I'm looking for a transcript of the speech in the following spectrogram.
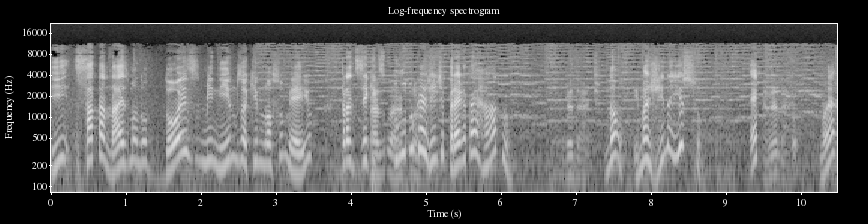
e Satanás mandou dois meninos aqui no nosso meio para dizer que Tá tudo que a gente prega tá errado. É verdade. Não, imagina isso, É verdade. não é?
